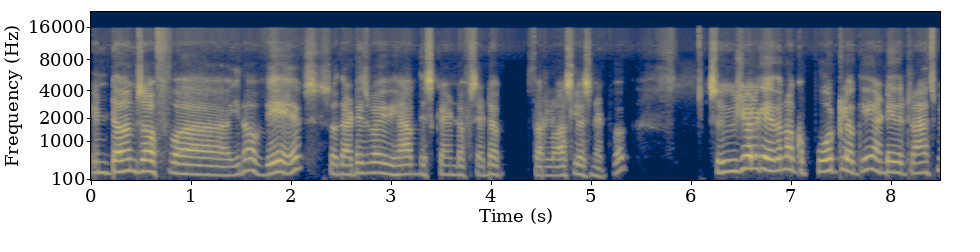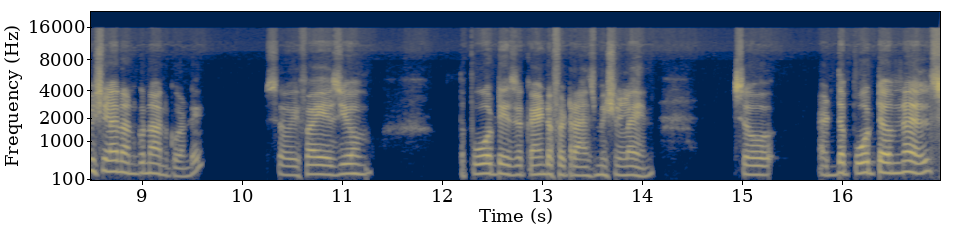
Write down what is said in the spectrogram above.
in terms of you know waves so that is why we have this kind of setup for lossless network so యూజువల్గా ఏదైనా ఒక పోర్ట్లోకి అంటే ఇది ట్రాన్స్మిషన్ లైన్ అనుకున్నాను అనుకోండి so if I assume the port is a kind of a transmission line so at the port terminals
